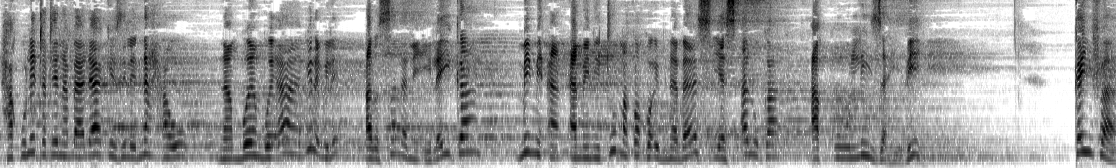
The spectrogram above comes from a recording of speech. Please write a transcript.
Hakuleta tena baada yake zile nahau na mbwembwe. Ah vile vile arsalani ilaika mimi amenituma kwako ibn Abbas yasaluka akuuliza hivi. Kaifa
